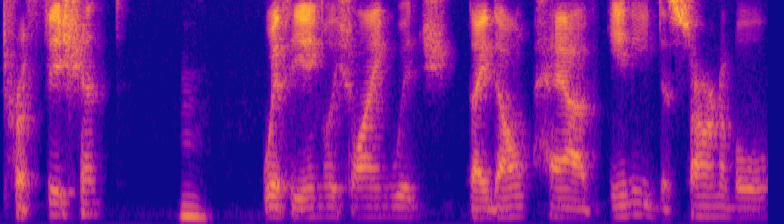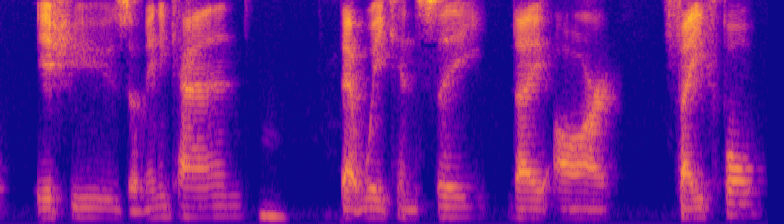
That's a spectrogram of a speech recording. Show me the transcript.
proficient mm. with the English language. They don't have any discernible issues of any kind that we can see. They are faithful.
